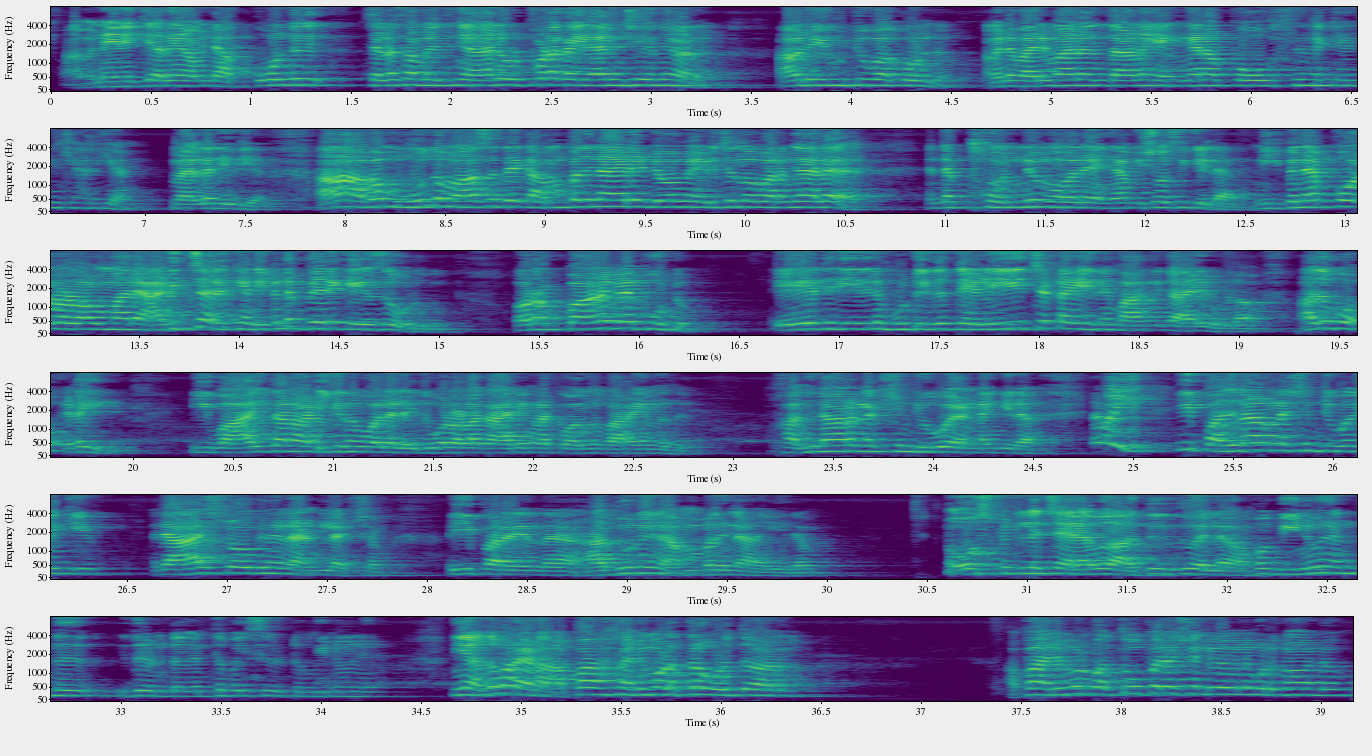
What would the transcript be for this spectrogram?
അവനെ എനിക്കറിയാം. അവന്റെ അക്കൗണ്ട് ചില സമയത്ത് ഞാൻ ഉൾപ്പെടെ കൈകാര്യം ചെയ്യുന്നതാണ്. അവന്റെ യൂട്യൂബ് അക്കൗണ്ട് അവന്റെ വരുമാനം എന്താണ് എങ്ങനെ പോകുന്നതൊക്കെ എനിക്കറിയാം. നല്ല രീതിയാണ് ആ അവൻ മൂന്ന് മാസത്തേക്ക് അമ്പതിനായിരം രൂപ മേടിച്ചെന്ന് പറഞ്ഞാൽ എന്റെ പൊന്നു മോനെ ഞാൻ വിശ്വസിക്കില്ല. ഇവനെ പോലുള്ളവന്മാരെ അടിച്ചറക്കേണ്ട ഇവന്റെ പേര് കേസ് കൊടുക്കും. ഉറപ്പാണ് ഇവനെ പൂട്ടും. ഏത് രീതിയിലും പൂട്ടും. ഇത് തെളിയിച്ചിട്ടേ ഇതിന് ബാക്കി കാര്യമുള്ളൂ. അതുപോ എടേ ഈ വായ്ത്തണം അടിക്കുന്ന പോലെ പോലെയല്ല ഇതുപോലുള്ള കാര്യങ്ങളൊക്കെ വന്ന് പറയുന്നത്? പതിനാറ് ലക്ഷം രൂപ ഉണ്ടെങ്കിൽ ഈ- പതിനാറ് ലക്ഷം രൂപയ്ക്ക് രാജ് സ്റ്റോക്കിന് രണ്ട് ലക്ഷം ഈ പറയുന്ന അതുലിന് അമ്പതിനായിരം ഹോസ്പിറ്റലിലെ ചെലവ് അത് ഇതും എല്ലാം. അപ്പൊ വിനുവിൻ എന്ത് ഇത് ഉണ്ട് എന്ത് പൈസ കിട്ടും വിനുവിന്? നീ അത് പറയണം അപ്പൊ അനുമോൾ എത്ര കൊടുത്തു കാണും? അപ്പൊ അനുമോൾ പത്ത് മുപ്പത് ലക്ഷം രൂപ കൊടുക്കണമല്ലോ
